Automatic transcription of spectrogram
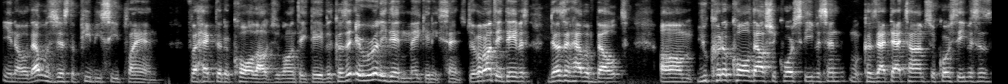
you know that was just a PBC plan for Hector to call out Gervonta Davis because it, really didn't make any sense. Gervonta Davis doesn't have a belt. Um, you could have called out Shakur Stevenson because at that time Shakur Stevenson's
